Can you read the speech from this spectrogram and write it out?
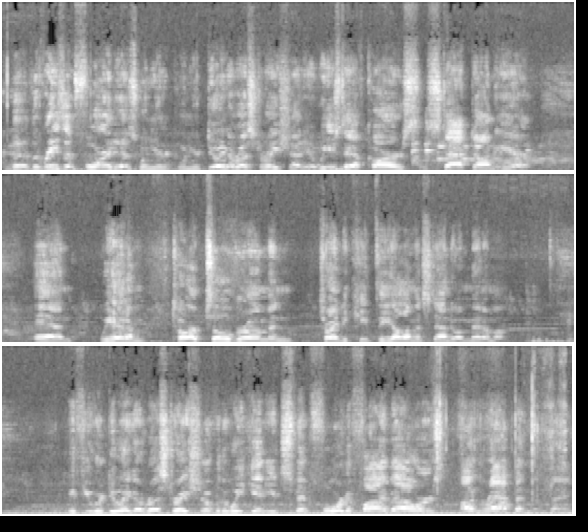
good. The, the reason for it is when you're when you're doing a restoration out here, we used to have cars stacked on here, and we had them tarps over them and trying to keep the elements down to a minimum. If you were doing a restoration over the weekend, you'd spend four to five hours unwrapping the thing,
